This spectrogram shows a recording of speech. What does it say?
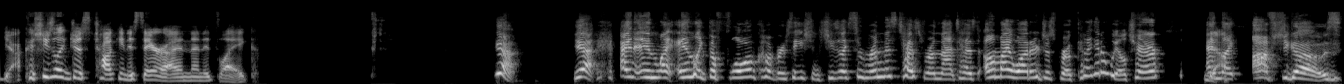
Yeah, because she's like just talking to Sarah, and then it's like, Yeah. Yeah. And and like and like the flow of conversation. She's like, so run this test, run that test. Oh, my water just broke. Can I get a wheelchair? And Yeah. like off she goes.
